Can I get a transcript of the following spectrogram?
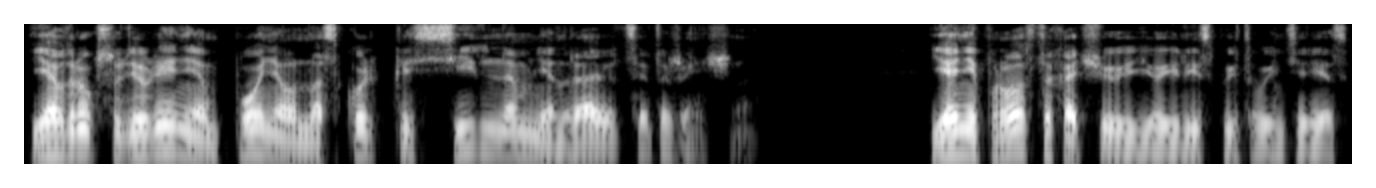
я вдруг с удивлением понял, насколько сильно мне нравится эта женщина. Я не просто хочу ее или испытываю интерес.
